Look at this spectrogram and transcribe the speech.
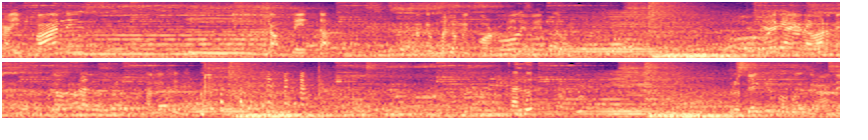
Caifanes y Cafeta. Creo que fue lo mejor del evento. ¿Ya deja de grabarme? No, salud. Saludcita. Salud. Pero tiene que ser más grande.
